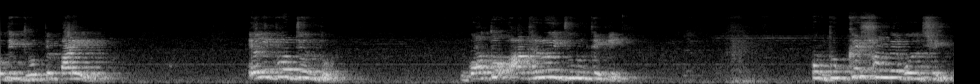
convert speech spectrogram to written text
অধিক ধরতে পারে। এই পর্যন্ত গত আঠেরোই জুন থেকে খুব দুঃখের সঙ্গে বলছি।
